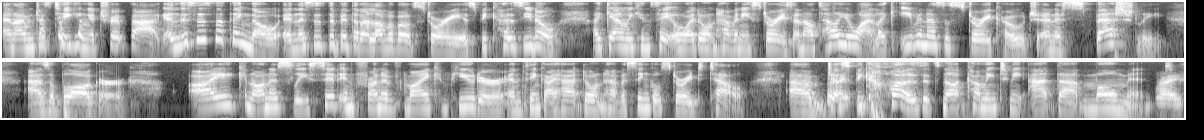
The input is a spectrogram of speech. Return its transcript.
and I'm just taking a trip back. And this is the thing though, and this is the bit that I love about story is because, you know, again, we can say, oh, I don't have any stories. And I'll tell you what, like even as a story coach and especially as a blogger, I can honestly sit in front of my computer and think I ha- don't have a single story to tell, um, right. just because it's not coming to me at that moment. Right.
